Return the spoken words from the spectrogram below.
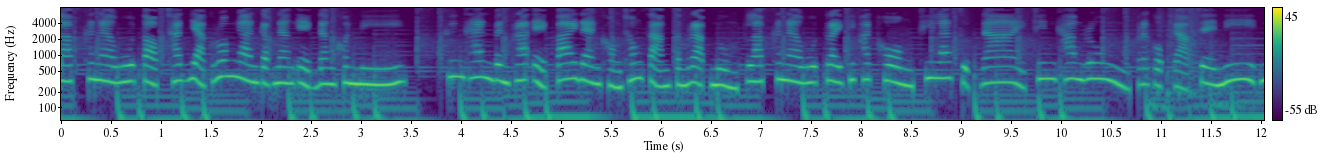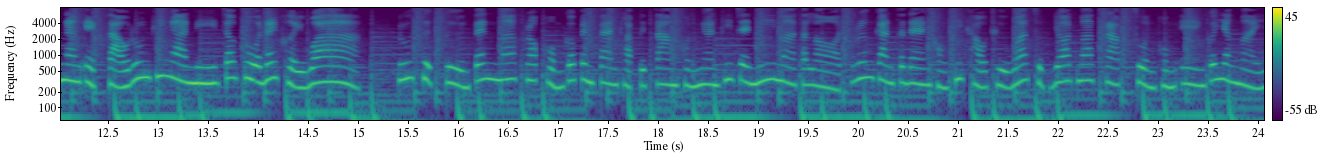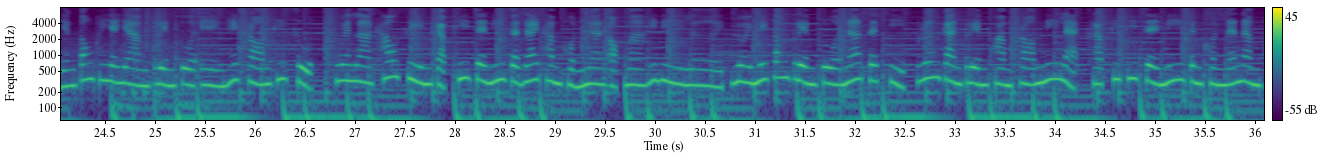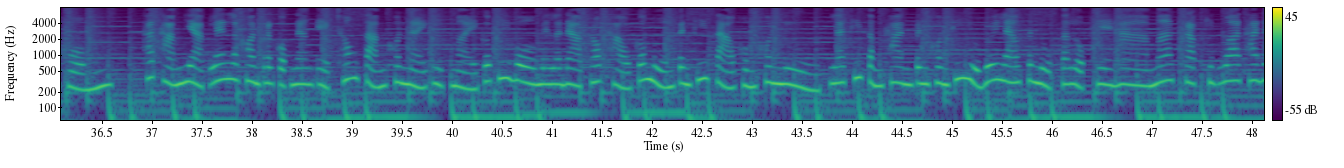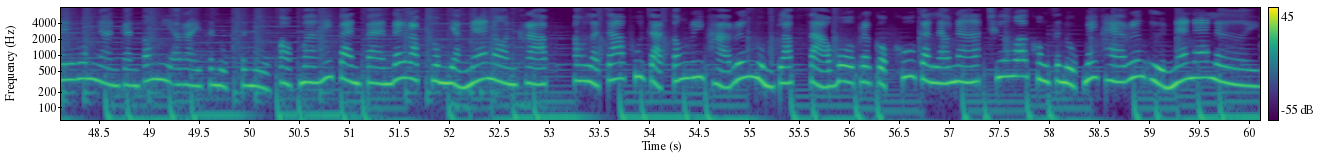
ลับคณาวุฒิตอบชัดอยากร่วมงานกับนางเอกดังคนนี้ ขึ้นแท่นเป็นพระเอกป้ายแดงของช่องสามสำหรับหนุ่มกลับคณาวุฒิไตรพิพัฒน์พงศ์ที่ล่าสุดได้จิ้นข้ามรุ่ง ประกบกับเจนี่ นางเอกสาวรุ่นที่งานนี้เจ้าตัวได้เผยว่า รู้สึกตื่นเต้นมากเพราะผมก็เป็นแฟนคลับติดตามผลงานพี่เจนี่มาตลอด เรื่องการแสดงของพี่เขาถือว่าสุดยอดมากครับ ส่วนผมเองก็ยังใหม่ยังต้องพยายามเตรียมตัวเองให้พร้อมที่สุด เวลาเข้าซีนกับพี่เจนี่จะได้ทำผลงานออกมาให้ดีเลย โดยไม่ต้องเตรียมตัวหน้าเซตอีกเรื่องการเตรียมความพร้อมนี่แหละครับที่พี่เจนี่เป็นคนแนะนำผม ถ้าถามอยากเล่นละครประกบนางเอกช่องสามคนไหนอีกไหมก็พี่โบเมลดาเพราะเขาก็เหมือนเป็นพี่สาวผมคนหนึ่ง และที่สำคัญเป็นคนที่อยู่ด้วยแล้วสนุกตลกเฮฮามากครับ คิดว่าถ้าได้ร่วมงานกันต้องมีอะไรสนุกสนุกออกมาให้แฟนๆได้รับชมอย่างแน่นอนครับเอาละจ้าผู้จัดต้องรีบหาเรื่องหนุ่มกลับสาวโบประกบคู่กันแล้วนะ เชื่อว่าคงสนุกไม่แพ้เรื่องอื่นแน่ ๆ เลย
